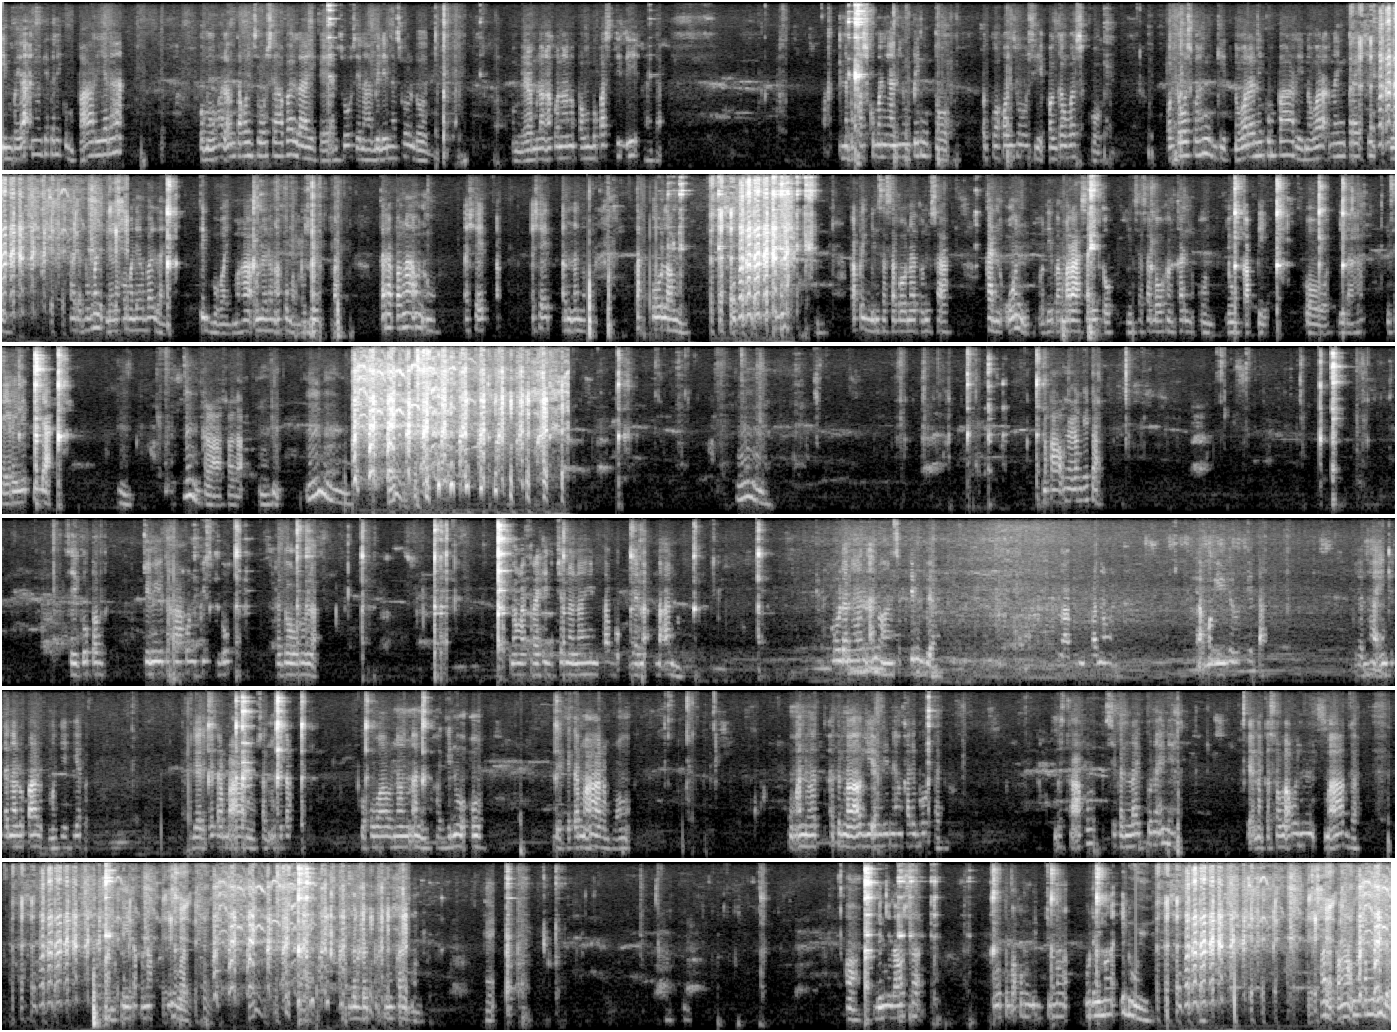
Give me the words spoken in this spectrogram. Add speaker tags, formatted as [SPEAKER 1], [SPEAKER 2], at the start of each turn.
[SPEAKER 1] Imbayaan man kita ni kumpare yan ha. Kumuha lang ako yung susi sa balay. Kaya ang susi nabili na sulod. Umiram lang ako ng ano, pangbukas didi. Ada. Nabukas ko man nga yung pinto. Pagkuha ko yung susi, paggawas ko. Paggawas ko hanggit, nawara na yung kumpare, nawara na yung trikit ko. Ada, bumalik na lang ako mali balay. Tibuay, makaon na lang ako, mabusog pa. Tara, pangaon oh. Asya it, asya it, an, ano, takulam. Kapag din sasabaw natin sa kanon. O di ba marasa ito, yung sasabaw ng kanon, yung kape. O, di ba? Isa relate nila. Mm. Mm, karasa la. Mhm. Mm. Mm. Nakaon na lang kita. Sige ko pag kinita ako ng Facebook, kadoro la. Mga trahid siya na nahintabo. Yan na, na ano. Ulanhan ano, han, September. Labing panahon. Kaya maghihirot kita. Bilanhain kita na lupalot, maghihirot. Dili kita maarang saan kita kukuha ng ano, kaginoo. Dili kita maarang kung kung ano at ato maagian din ang kalibutan. Basta ako, second life ko na ini. Kaya nagkasawa ako yung maaga. Nakita ko na ako iwan. Dagdag ko yung kanon. Eh. Ah, din nila ako sa YouTube akong video mga uday mga idoy. Ano, pangaon na kamo dito.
